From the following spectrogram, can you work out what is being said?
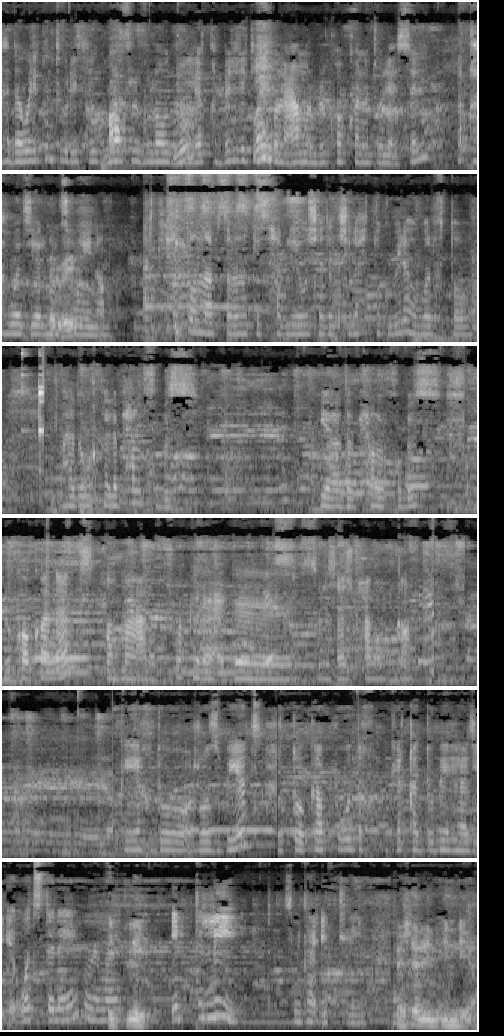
هذا هو اللي كنت وريت لكم في ال vlog اللي قبل اللي كيكون عامر بال coconut والعسل. القهوة ديالهم زوينة. كيحطوا لنا بصر ما كيسحب ليا واش هذاك الشيء اللي حطو قبيله هو الفطور. هذا وقيله بحال الخبز. يا هذا بحال الخبز الكوكونات والله ما عرفت وقيله عدس ولا شي بحال هكا كياخذوا الروز بيض التوكا بودغ وكيقادوا به هذه واتس ذا نيم Italy, ايطلي سميتها ايطلي especially in India.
